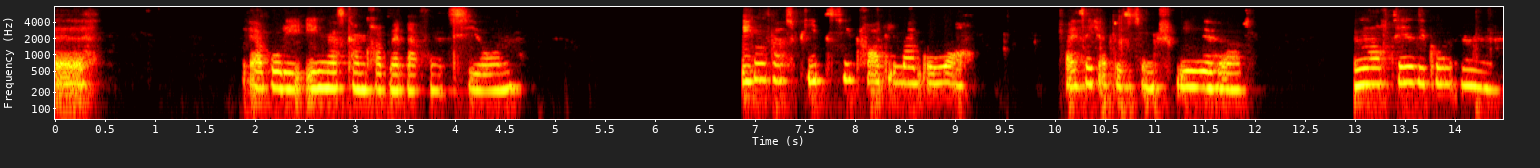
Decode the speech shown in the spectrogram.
Äh. Ja, Brudi, irgendwas kam gerade mit einer Funktion. Irgendwas piepst hier gerade in meinem Ohr. Ich weiß nicht, ob das zum Spiel gehört. Nur noch 10 Sekunden.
